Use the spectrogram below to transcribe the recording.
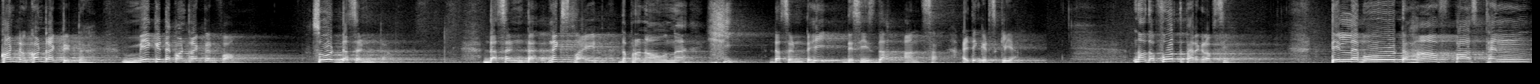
Cont- contract it. Make it a contracted form. So doesn't. Doesn't. Next write the pronoun he. Doesn't he. This is the answer. I think it's clear. Now the fourth paragraph see. Till about half past ten,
